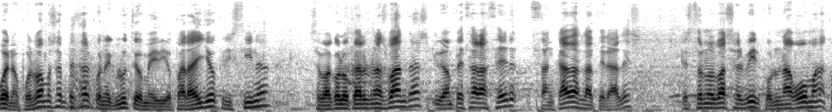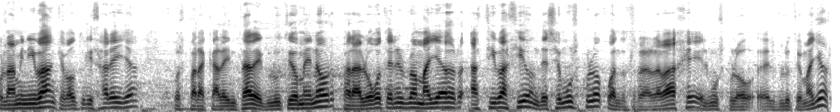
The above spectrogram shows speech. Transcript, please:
Bueno, pues vamos a empezar con el glúteo medio. Para ello, Cristina se va a colocar unas bandas y va a empezar a hacer zancadas laterales. Esto nos va a servir con una goma, con una minivan que va a utilizar ella, pues para calentar el glúteo menor, para luego tener una mayor activación de ese músculo cuando trabaje el músculo, el glúteo mayor.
